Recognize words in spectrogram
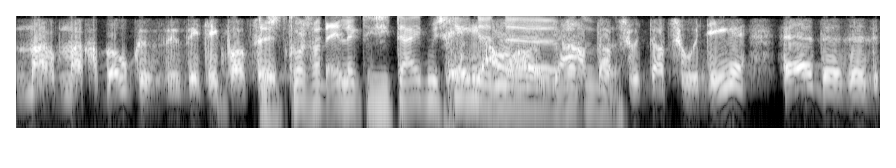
maar, maar ook, weet ik wat... Dus het kost wat elektriciteit misschien. Ja, en, ja, wat, dat, soort, dat soort dingen. Hè, de, de,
